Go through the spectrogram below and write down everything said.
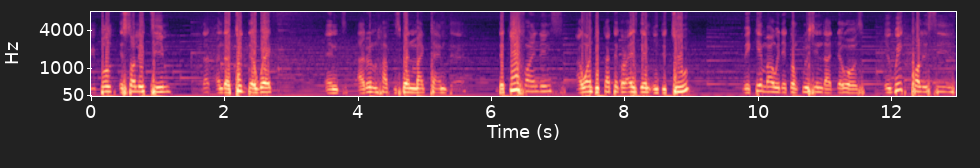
we built a solid team that undertook the work and I don't have to spend my time there. The key findings, I want to categorize them into two. We came out with the conclusion that there was a weak policy,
